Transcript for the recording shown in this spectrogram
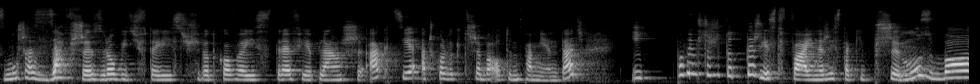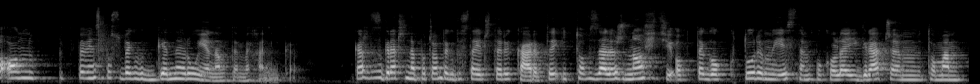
zmusza zawsze zrobić w tej środkowej strefie planszy akcję, aczkolwiek trzeba o tym pamiętać. I powiem szczerze, to też jest fajne, że jest taki przymus, bo on w pewien sposób jakby generuje nam tę mechanikę. Każdy z graczy na początek dostaje cztery karty i to w zależności od tego, którym jestem po kolei graczem, to mam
